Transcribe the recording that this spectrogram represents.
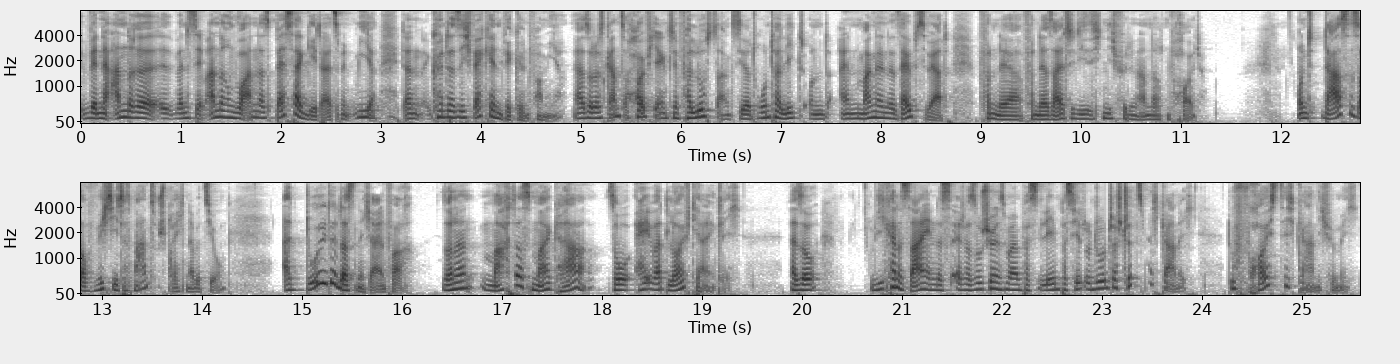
wenn der andere, wenn es dem anderen woanders besser geht als mit mir, dann könnte er sich wegentwickeln von mir. Also das Ganze häufig eigentlich eine Verlustangst, die darunter liegt und ein mangelnder Selbstwert von der, von der Seite, die sich nicht für den anderen freut. Und da ist es auch wichtig, das mal anzusprechen in der Beziehung. Erdulde das nicht einfach sondern mach das mal klar. So, hey, was läuft hier eigentlich? Also, wie kann es sein, dass etwas so Schönes in meinem Leben passiert und du unterstützt mich gar nicht? Du freust dich gar nicht für mich.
